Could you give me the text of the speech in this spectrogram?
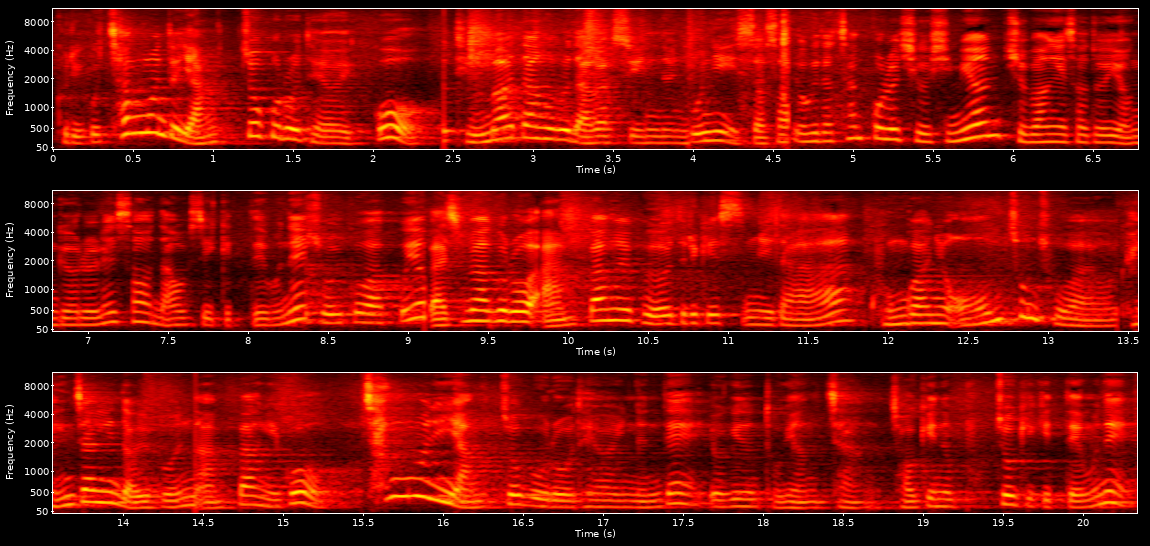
그리고 창문도 양쪽으로 되어 있고 뒷마당으로 나갈 수 있는 문이 있어서 여기다 창고를 지으시면 주방에서도 연결을 해서 나올 수 있기 때문에 좋을 것 같고요. 마지막으로 안방을 보여드리겠습니다. 공간이 엄청 좋아요. 굉장히 넓은 안방이고 창문이 양쪽으로 되어 있는데 여기는 동양창, 저기는 북쪽이기 때문에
